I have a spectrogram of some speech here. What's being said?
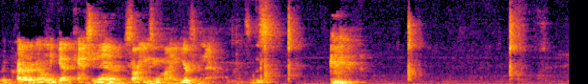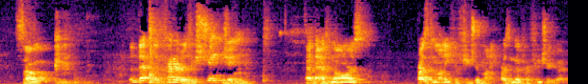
the creditor can only get cash it in, or start using the money a year from now. So this. So the, debt, the creditor is exchanging ten thousand dollars present money for future money, present good for future good.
